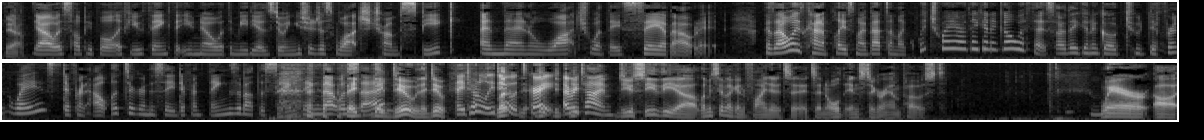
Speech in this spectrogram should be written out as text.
yeah. Yeah, I always tell people if you think that you know what the media is doing, you should just watch Trump speak and then watch what they say about it. Because I always kind of place my bets. I'm like, which way are they going to go with this? Are they going to go two different ways? Different outlets are going to say different things about the same thing that was they, said. they do. They do. They totally do. Let- it's great d- d- every do- time. Do you see the? Uh, let me see if I can find it. It's a, it's an old Instagram post Mm-hmm. where uh,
